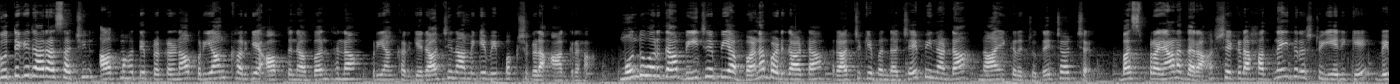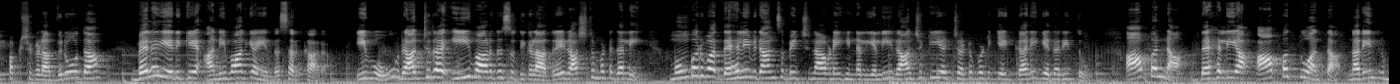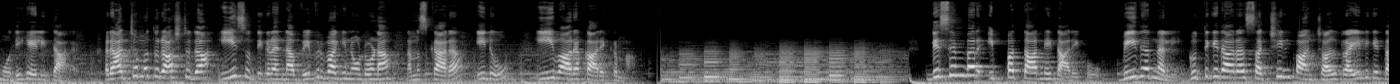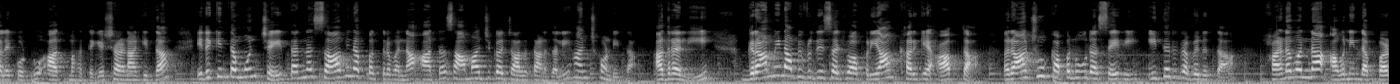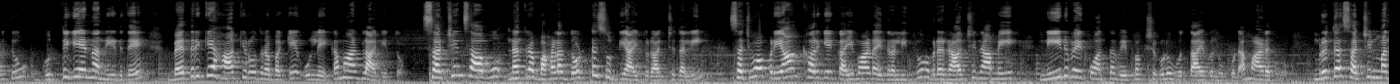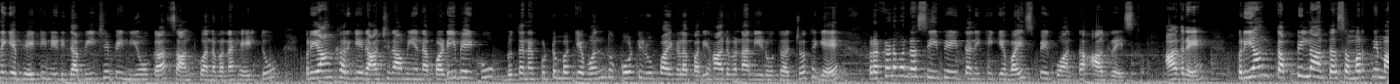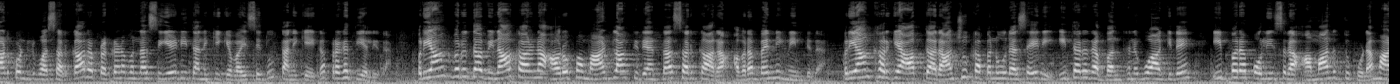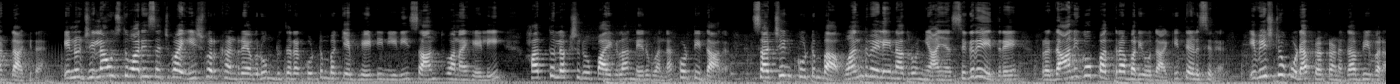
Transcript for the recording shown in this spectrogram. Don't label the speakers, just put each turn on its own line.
ಗುತ್ತಿಗೆದಾರ ಸಚಿನ್ ಆತ್ಮಹತ್ಯೆ ಪ್ರಕರಣ ಪ್ರಿಯಾಂಕ್ ಖರ್ಗೆ ಆಪ್ತನ ಬಂಧನ. ಪ್ರಿಯಾಂಕ್ ಖರ್ಗೆ ರಾಜೀನಾಮೆಗೆ ವಿಪಕ್ಷಗಳ ಆಗ್ರಹ. ಮುಂದುವರೆದ ಬಿಜೆಪಿಯ ಬಣ ಬಡಿದಾಟ, ರಾಜ್ಯಕ್ಕೆ ಬಂದ ಜೆಪಿ ನಡ್ಡಾ, ನಾಯಕರ ಜೊತೆ ಚರ್ಚೆ. ಬಸ್ ಪ್ರಯಾಣ ದರ ಶೇಕಡ ಹದಿನೈದರಷ್ಟು ಏರಿಕೆ, ವಿಪಕ್ಷಗಳ ವಿರೋಧ, ಬೆಲೆ ಏರಿಕೆ ಅನಿವಾರ್ಯ ಎಂದ ಸರ್ಕಾರ. ಇವು ರಾಜ್ಯದ ಈ ವಾರದ ಸುದ್ದಿಗಳಾದರೆ ರಾಷ್ಟ್ರಮಟ್ಟದಲ್ಲಿ ಮುಂಬರುವ ದೆಹಲಿ ವಿಧಾನಸಭೆ ಚುನಾವಣೆ ಹಿನ್ನೆಲೆಯಲ್ಲಿ ರಾಜಕೀಯ ಚಟುವಟಿಕೆ ಗರಿಗೆದರಿದ್ದು ಆಪನ್ನ ದೆಹಲಿಯ ಆಪತ್ತು ಅಂತ ನರೇಂದ್ರ ಮೋದಿ ಹೇಳಿದ್ದಾರೆ. ರಾಜ್ಯ ಮತ್ತು ರಾಷ್ಟ್ರದ ಈ ಸುದ್ದಿಗಳನ್ನ ವಿವರವಾಗಿ ನೋಡೋಣ. ನಮಸ್ಕಾರ. ಇದು ಈ ವಾರ ಕಾರ್ಯಕ್ರಮ. ಡಿಸೆಂಬರ್ ಇಪ್ಪತ್ತಾರನೇ ತಾರೀಕು. ಬೀದರ್ನಲ್ಲಿ ಗುತ್ತಿಗೆದಾರ ಸಚಿನ್ ಪಾಂಚಾಲ್ ರೈಲಿಗೆ ತಲೆಕೊಟ್ಟು ಆತ್ಮಹತ್ಯೆಗೆ ಶರಣಾಗಿದ್ದ. ಇದಕ್ಕಿಂತ ಮುಂಚೆ ತನ್ನ ಸಾವಿನ ಪತ್ರವನ್ನ ಆತ ಸಾಮಾಜಿಕ ಜಾಲತಾಣದಲ್ಲಿ ಹಂಚಿಕೊಂಡಿದ್ದ. ಅದರಲ್ಲಿ, ಗ್ರಾಮೀಣಾಭಿವೃದ್ಧಿ ಸಚಿವ ಪ್ರಿಯಾಂಕ್ ಖರ್ಗೆ ಆಪ್ತ, ರಾಜು ಕಪನೂರ ಸೇರಿ ಇತರರ ವಿರುದ್ಧ ಹಣವನ್ನ ಅವನಿಂದ ಪಡೆದು ಗುತ್ತಿಗೆಯನ್ನ ನೀಡದೆ ಬೆದರಿಕೆ ಹಾಕಿರೋದ್ರ ಬಗ್ಗೆ ಉಲ್ಲೇಖ ಮಾಡಲಾಗಿತ್ತು. ಸಚಿನ್ ಸಾವು ನಂತರ ಬಹಳ ದೊಡ್ಡ ಸುದ್ದಿ ಆಯಿತು ರಾಜ್ಯದಲ್ಲಿ. ಸಚಿವ ಪ್ರಿಯಾಂಕ್ ಖರ್ಗೆ ಕೈವಾಡ ಇದರಲ್ಲಿದ್ದು ಅವರ ರಾಜೀನಾಮೆ ನೀಡಬೇಕು ಅಂತ ವಿಪಕ್ಷಗಳು ಒತ್ತಾಯವನ್ನು ಕೂಡ ಮಾಡಿದ್ವು. ಮೃತ ಸಚಿನ್ ಮನೆಗೆ ಭೇಟಿ ನೀಡಿದ ಬಿಜೆಪಿ ನಿಯೋಗ ಸಾಂತ್ವನವನ್ನ ಹೇಳ್ತು. ಪ್ರಿಯಾಂಕ್ ಖರ್ಗೆ ರಾಜೀನಾಮೆಯನ್ನ ಪಡಿಬೇಕು, ಮೃತನ ಕುಟುಂಬಕ್ಕೆ ಒಂದು ಕೋಟಿ ರೂಪಾಯಿಗಳ ಪರಿಹಾರವನ್ನ ನೀಡುವುದರ ಜೊತೆಗೆ ಪ್ರಕರಣವನ್ನ ಸಿಬಿಐ ತನಿಖೆಗೆ ವಹಿಸಬೇಕು ಅಂತ ಆಗ್ರಹಿಸಿತು. ಆದರೆ ಪ್ರಿಯಾಂಕ್ ತಪ್ಪಿಲ್ಲ ಅಂತ ಸಮರ್ಥನೆ ಮಾಡಿಕೊಂಡಿರುವ ಸರ್ಕಾರ ಪ್ರಕರಣವನ್ನ ಸಿಎಡಿ ತನಿಖೆಗೆ ವಹಿಸಿದ್ದು ತನಿಖೆ ಈಗ ಪ್ರಗತಿಯಲ್ಲಿದೆ. ಪ್ರಿಯಾಂಕ್ ವಿರುದ್ಧ ವಿನಾಕಾರಣ ಆರೋಪ ಮಾಡಲಾಗ್ತಿದೆ ಅಂತ ಸರ್ಕಾರ ಅವರ ಬೆನ್ನಿಗೆ ನಿಂತಿದೆ. ಪ್ರಿಯಾಂಕ್ ಖರ್ಗೆ ಆಪ್ತ ರಾಜು ಕಪನೂರ ಸೇರಿ ಇತರರ ಬಂಧನವೂ ಆಗಿದೆ. ಇಬ್ಬರ ಪೊಲೀಸರ ಅಮಾನತು ಕೂಡ ಮಾಡಲಾಗಿದೆ. ಇನ್ನು ಜಿಲ್ಲಾ ಉಸ್ತುವಾರಿ ಸಚಿವ ಈಶ್ವರ್ ಖಂಡ್ರೆ ಅವರು ಮೃತರ ಕುಟುಂಬಕ್ಕೆ ಭೇಟಿ ನೀಡಿ ಸಾಂತ್ವನ ಹೇಳಿ ಹತ್ತು ಲಕ್ಷ ರೂಪಾಯಿಗಳ ನೆರವನ್ನ ಕೊಟ್ಟಿದ್ದಾರೆ. ಸಚಿನ್ ಕುಟುಂಬ ಒಂದ್ ವೇಳೆ ಏನಾದರೂ ನ್ಯಾಯ ಸಿಗದೇ ಇದ್ರೆ ಪ್ರಧಾನಿಗೂ ಪತ್ರ ಬರೆಯುವುದಾಗಿ ತಿಳಿಸಿದೆ. ಇವಿಷ್ಟು ಕೂಡ ಪ್ರಕರಣದ ವಿವರ.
